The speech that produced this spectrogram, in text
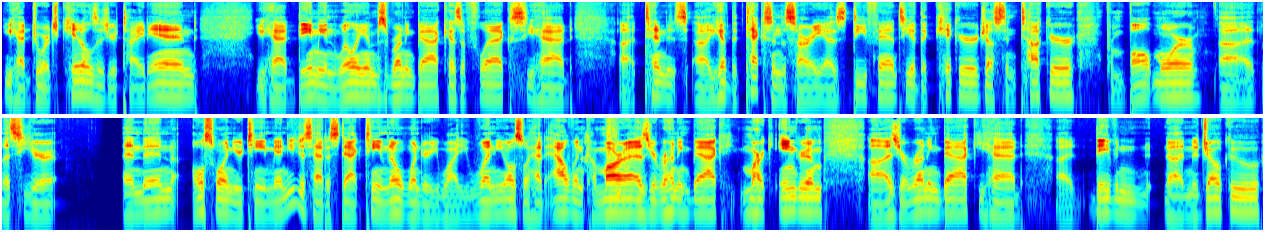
You had George Kittles as your tight end. You had Damien Williams running back as a flex. You had uh, tennis, uh, you had the Texans, sorry, as defense. You had the kicker Justin Tucker from Baltimore. Uh, let's see here and then also on your team, man, you just had a stacked team. No wonder why you won. You also had Alvin Kamara as your running back, Mark Ingram uh, as your running back. You had uh, David uh, Njoku,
